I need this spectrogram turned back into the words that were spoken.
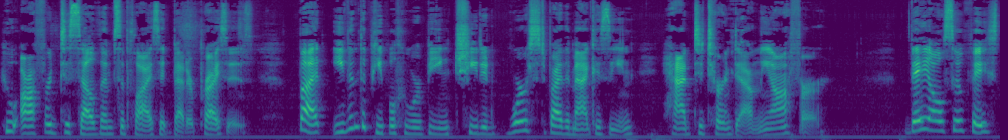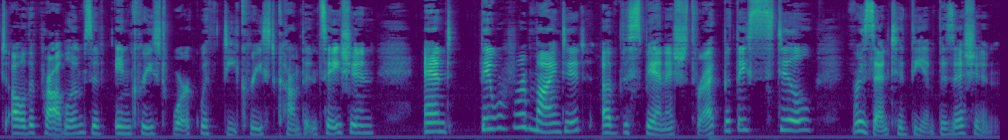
who offered to sell them supplies at better prices. But even the people who were being cheated worst by the magazine had to turn down the offer. They also faced all the problems of increased work with decreased compensation, and they were reminded of the Spanish threat, but they still resented the imposition.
